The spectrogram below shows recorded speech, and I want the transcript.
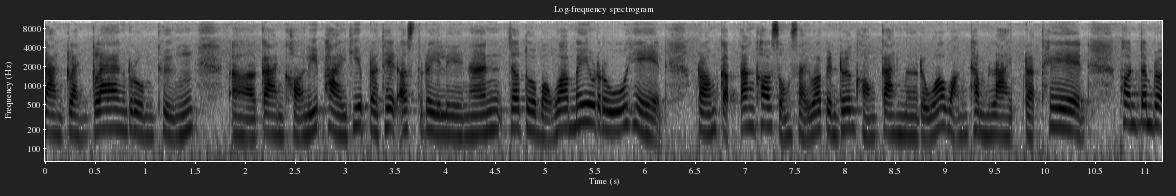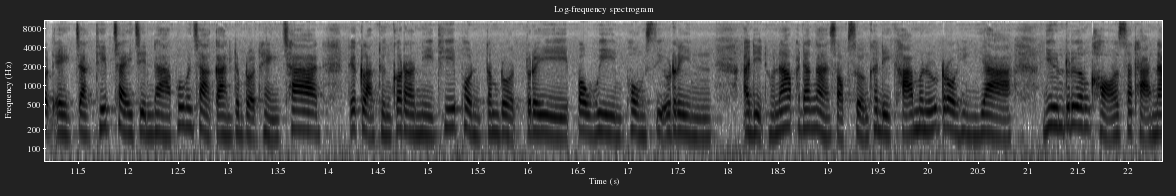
การกลั่นแกล้งรวมถึงการขอลี้ภัยที่ประเทศออสเตรเลียนั้น เจ้าตัวบอกว่าไม่รู้เหตุ พร้อมกับตั้งข้อสงสัยว่าเป็นเรื่องของการเมืองหรือว่าหวังทำลายประเทศพลตำรวจเอกจากทิพย์ชัยจินดาผู้บัญชาการตำรวจแห่งชาติได้กล่าวถึงกรณีที่พลตำรวจตรีปวีนพงศิริน อดีตหัวหน้าพนักงานสอบสวนคดีค้ามนุษย์โรฮิงญา ยื่นเรื่องขอสถานะ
